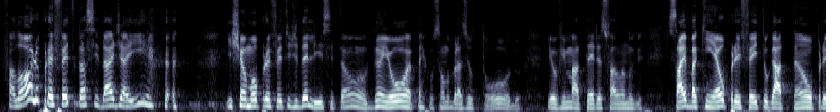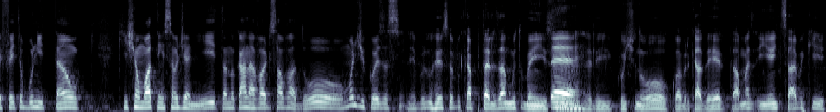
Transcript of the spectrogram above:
falou: Olha o prefeito da cidade aí. e chamou o prefeito de delícia. Então, ganhou repercussão no Brasil todo. Eu vi matérias falando, saiba quem é o prefeito gatão, o prefeito bonitão, que chamou a atenção de Anitta, no Carnaval de Salvador, um monte de coisa assim. E Bruno Reis soube capitalizar muito bem isso, é. né? Ele continuou com a brincadeira e tal, mas e a gente sabe que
